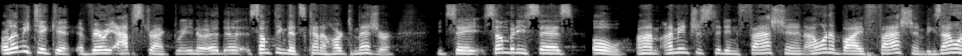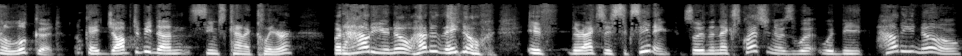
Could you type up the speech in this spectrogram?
Or let me take a, a very abstract you know uh, uh, something that's kind of hard to measure You'd say, somebody says, Oh, um, I'm interested in fashion. I want to buy fashion because I want to look good. Okay, job to be done seems kind of clear. But how do you know? How do they know if they're actually succeeding? So the next question is, would be, how do you know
